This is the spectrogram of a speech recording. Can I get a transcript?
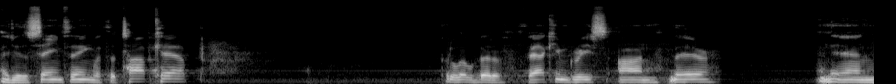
I do the same thing with the top cap. Put a little bit of vacuum grease on there. And then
